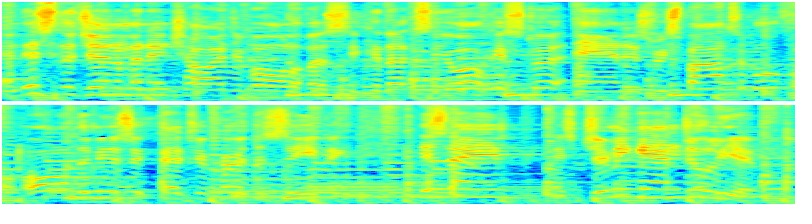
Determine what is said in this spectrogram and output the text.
And this is the gentleman in charge of all of us. He conducts the orchestra and is responsible for all of the music that you've heard this evening. His name Jimmy Gandulia.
